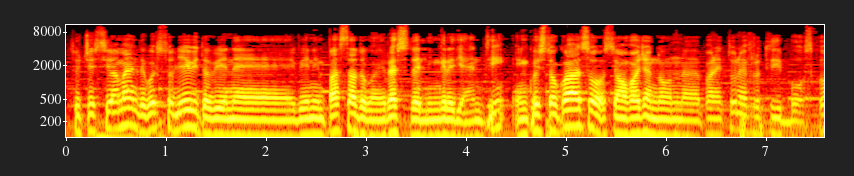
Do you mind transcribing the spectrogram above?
Successivamente questo lievito viene, viene impastato con il resto degli ingredienti. In questo caso stiamo facendo un panettone ai frutti di bosco.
